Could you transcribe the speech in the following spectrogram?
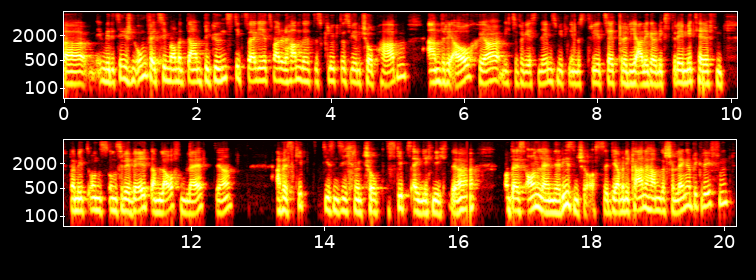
äh, im medizinischen Umfeld sind momentan begünstigt, sage ich jetzt mal, oder haben das Glück, dass wir einen Job haben. Andere auch, ja, nicht zu vergessen, Lebensmittelindustrie etc., die alle gerade extrem mithelfen, damit uns unsere Welt am Laufen bleibt, ja. Aber es gibt diesen sicheren Job, das gibt es eigentlich nicht, ja. Und da ist online eine Riesenchance. Die Amerikaner haben das schon länger begriffen.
